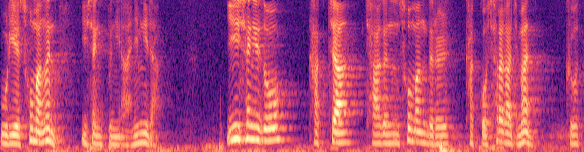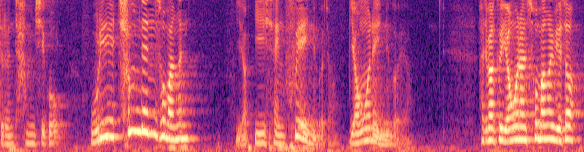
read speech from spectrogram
우리의 소망은 이 생뿐이 아닙니다. 이 생에도 각자 작은 소망들을 갖고 살아가지만 그것들은 잠시고 우리의 참된 소망은 이 생 후에 있는 거죠. 영원에 있는 거예요. 하지만 그 영원한 소망을 위해서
